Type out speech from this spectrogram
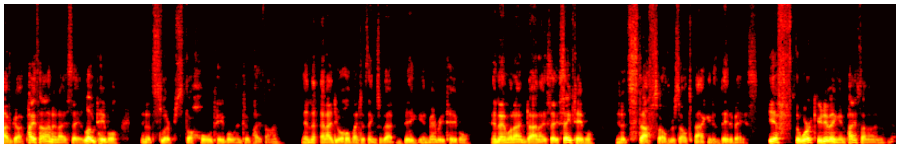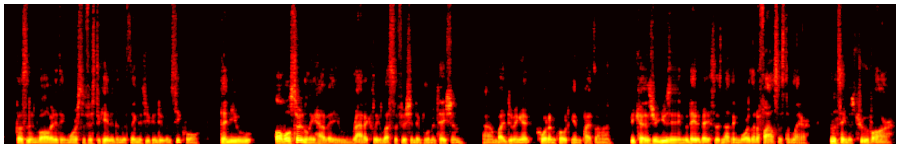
I've got Python and I say load table, and it slurps the whole table into Python. And then I do a whole bunch of things with that big in memory table. And then when I'm done, I say save table, and it stuffs all the results back into the database. If the work you're doing in Python doesn't involve anything more sophisticated than the things you can do in SQL, then you almost certainly have a radically less efficient implementation um, by doing it quote unquote in Python because you're using the database as nothing more than a file system layer. And the same is true of R,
